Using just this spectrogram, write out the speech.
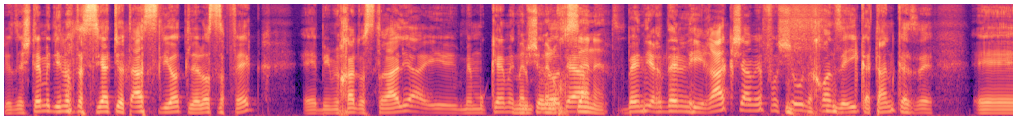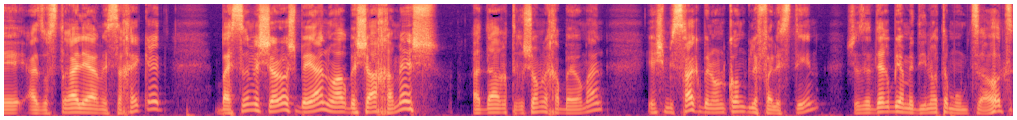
שזה שתי מדינות אסיאתיות אסליות ללא ספק, במיוחד אוסטרליה, היא ממוקמת, מי שלא יודע, מלוכסנת. בין ירדן לעיראק שם איפשהו, נכון? זה אי קטן כזה, אה, אז אוסטרליה משחקת. ב-23 בינואר, בשעה 5, אדר, תרשום לך ביומן, יש משחק בין הונג קונג לפלסטין, שזה דרבי המדינות המומצאות,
